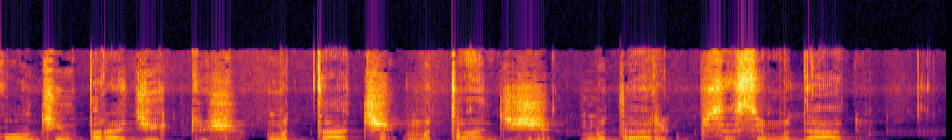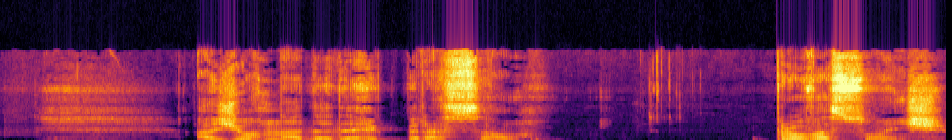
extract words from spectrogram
Coaching Paradictus, Mutate, Mutandis, mudar o que precisa ser mudado. A jornada da recuperação. Provações.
